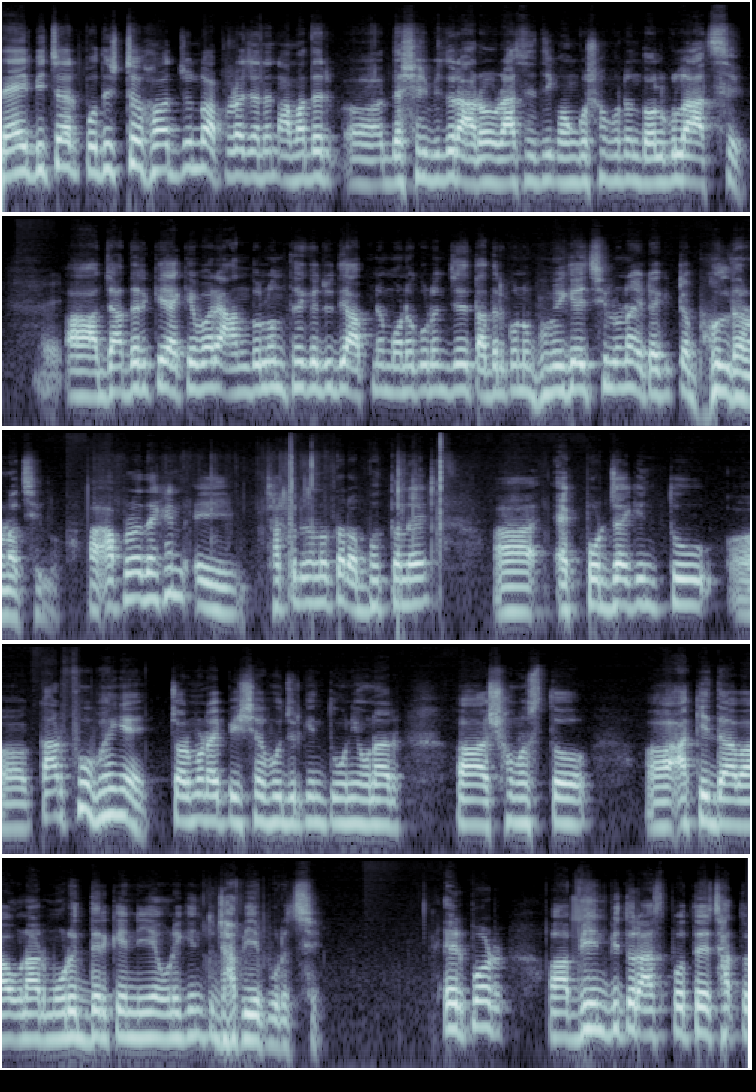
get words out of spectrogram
ন্যায় বিচার প্রতিষ্ঠা হওয়ার জন্য আপনারা জানেন আমাদের দেশের ভিতরে আরও রাজনৈতিক অঙ্গ সংগঠন দলগুলো আছে। যাদেরকে একেবারে আন্দোলন থেকে যদি আপনি মনে করেন যে তাদের কোনো ভূমিকাই ছিল না এটা একটা ভুল ধারণা ছিল। আপনারা দেখেন এই ছাত্র জনতার অভ্যর্থনে এক পর্যায়ে কিন্তু কারফু ভেঙে চরমনায় পিসা হুজুর কিন্তু উনি ওনার সমস্ত আকিদা বা ওনার মুরিদদেরকে নিয়ে উনি কিন্তু ঝাঁপিয়ে পড়েছে। এরপর বিএনপি তো রাজপথে ছাত্র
